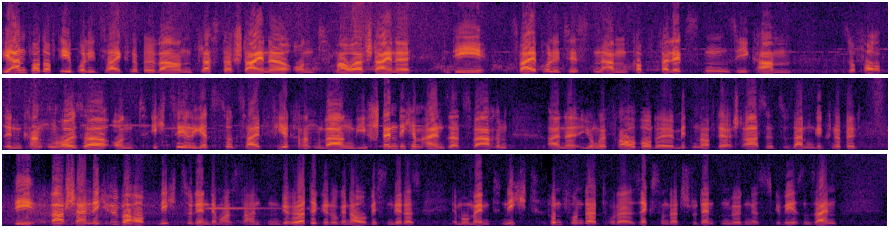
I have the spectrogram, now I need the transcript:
Die Antwort auf die Polizeiknüppel waren Pflastersteine und Mauersteine, die zwei Polizisten am Kopf verletzten. Sie kamen sofort in Krankenhäuser und ich zähle jetzt zurzeit vier Krankenwagen, die ständig im Einsatz waren. Eine junge Frau wurde mitten auf der Straße zusammengeknüppelt, die wahrscheinlich überhaupt nicht zu den Demonstranten gehörte. So genau wissen wir das im Moment nicht. 500 oder 600 Studenten mögen es gewesen sein,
